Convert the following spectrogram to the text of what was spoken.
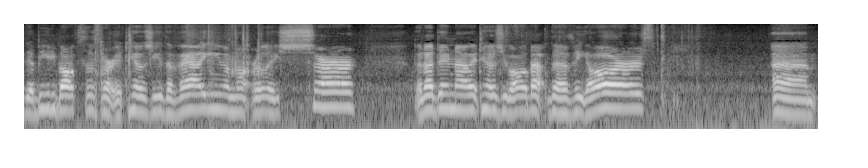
the beauty boxes where it tells you the value. I'm not really sure. But I do know it tells you all about the VRs. Um,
